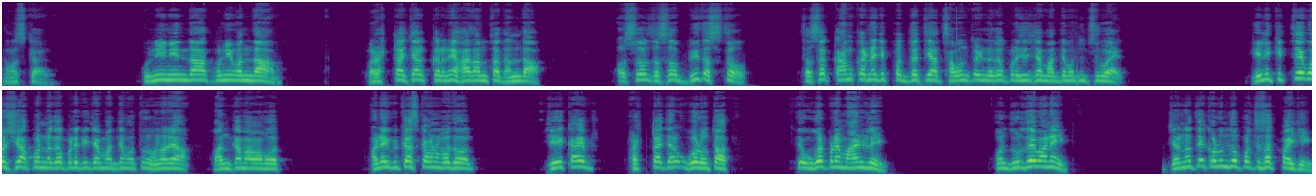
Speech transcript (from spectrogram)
नमस्कार. कुणी निंदा कुणी वंदा. भ्रष्टाचार करणे हाच आमचा धंदा. असं जसं भीत असतं तसं काम करण्याची पद्धती आज सावंतवाडी नगर परिषदेच्या माध्यमातून सुरू आहे गेली कित्येक वर्षी आपण नगरपालिकेच्या माध्यमातून होणाऱ्या बांधकामाबाबत अनेक विकास कामांबद्दल जे काय भ्रष्टाचार उघड होतात ते उघडपणे मांडले. पण दुर्दैवाने जनतेकडून जो प्रतिसाद पाहिजे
